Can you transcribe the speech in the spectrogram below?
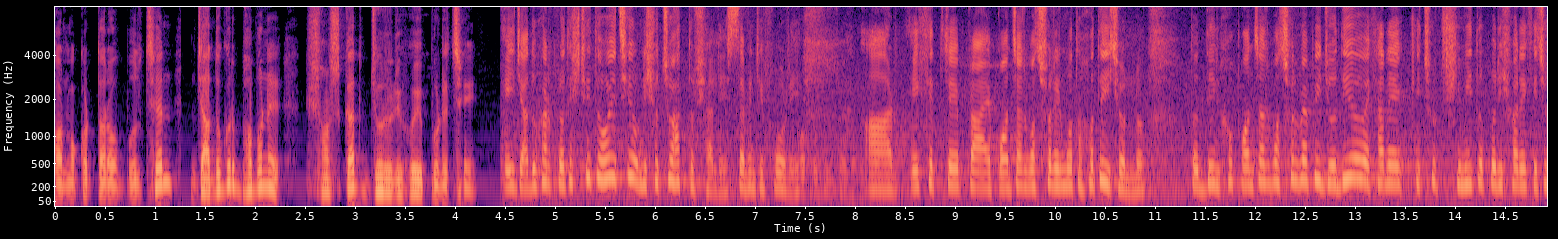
কর্মকর্তারাও বলছেন, জাদুঘর ভবনের সংস্কার জরুরি হয়ে পড়েছে। এই জাদুঘর প্রতিষ্ঠিত হয়েছে উনিশশো চুয়াত্তর সালে সেভেন্টি ফোরে আর এক্ষেত্রে প্রায় পঞ্চাশ বছরের মতো হতেই চলল। তো দীর্ঘ পঞ্চাশ বছরব্যাপী যদিও এখানে কিছু সীমিত পরিসরে কিছু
